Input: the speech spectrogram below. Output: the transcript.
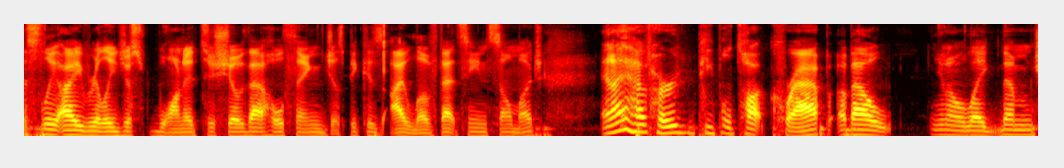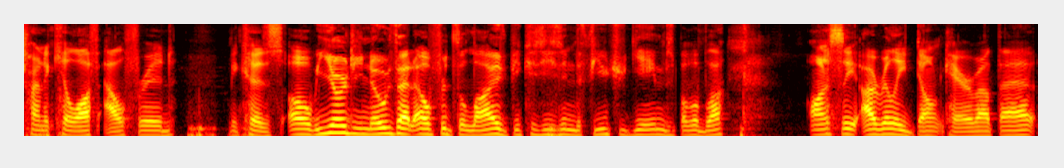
Honestly, I really just wanted to show that whole thing just because I love that scene so much. And I have heard people talk crap about you know, like them trying to kill off Alfred because oh, we already know that Alfred's alive because he's in the future games, blah blah blah. Honestly, I really don't care about that.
